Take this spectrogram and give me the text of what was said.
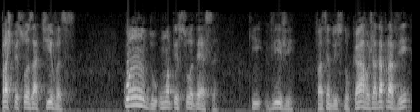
para as pessoas ativas, quando uma pessoa dessa que vive fazendo isso no carro, já dá para ver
